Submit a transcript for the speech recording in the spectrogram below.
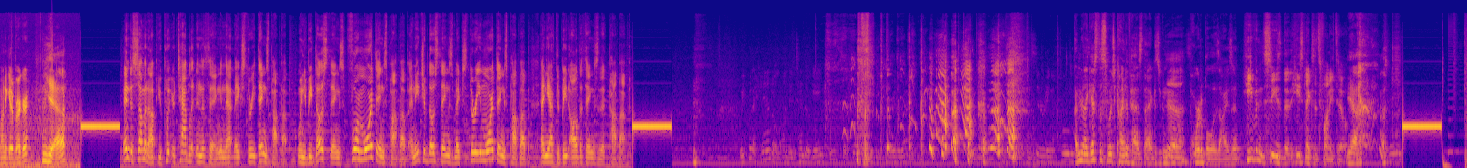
Want to get a burger? Yeah. And to sum it up, you put your tablet in the thing, and that makes three things pop up. When you beat those things, four more things pop up, and each of those things makes three more things pop up, and you have to beat all the things that pop up. We put a handle on Nintendo GameCube so be carried around. Considering a home I mean, I guess the Switch kind of has that because you can Yeah. portabilize it. He even sees that he thinks it's funny too. Yeah.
